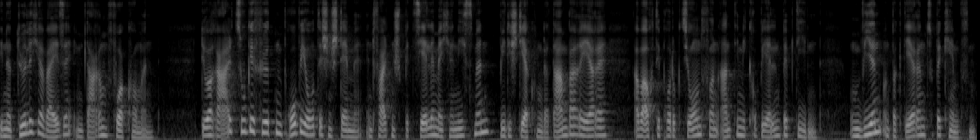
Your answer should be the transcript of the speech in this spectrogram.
die natürlicherweise im Darm vorkommen. Die oral zugeführten probiotischen Stämme entfalten spezielle Mechanismen wie die Stärkung der Darmbarriere, aber auch die Produktion von antimikrobiellen Peptiden, um Viren und Bakterien zu bekämpfen.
